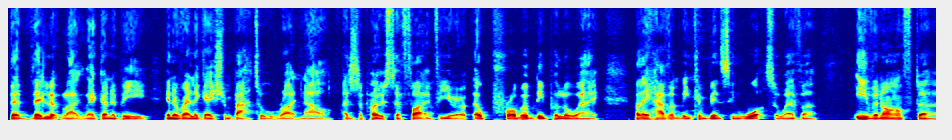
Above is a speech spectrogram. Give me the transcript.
they, they look like they're going to be in a relegation battle right now as opposed to fighting for Europe. They'll probably pull away, but they haven't been convincing whatsoever, even after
